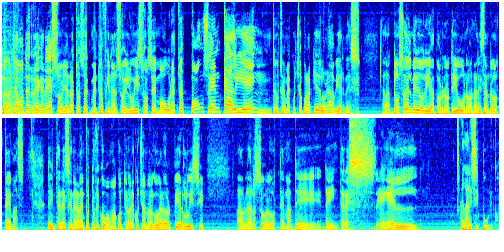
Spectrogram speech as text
Bueno, estamos de regreso ya a nuestro segmento final. Soy Luis José Moura. Esto es Ponce en Caliente. Usted me escucha por aquí de lunes a viernes a las 12 del mediodía por Noti1, analizando los temas de interés general en Puerto Rico. Vamos a continuar escuchando al gobernador Pierre Luisi hablar sobre los temas de, de interés en el análisis público.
